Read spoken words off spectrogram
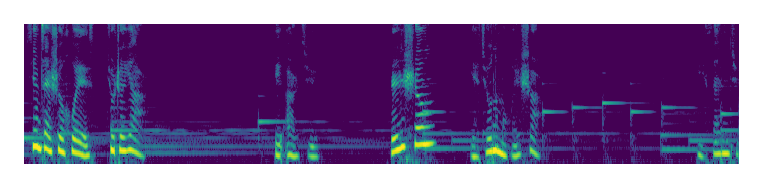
现在社会就这样。第二句，人生也就那么回事儿。第三句，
